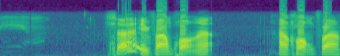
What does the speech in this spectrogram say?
นี่เหรอ ใช่ ฟาร์มของอะหาของฟาร์ม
